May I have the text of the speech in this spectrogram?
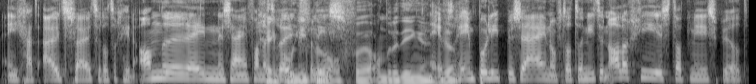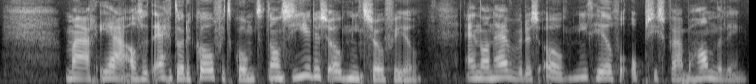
En je gaat uitsluiten dat er geen andere redenen zijn van geen het reukverlies. polypen of uh, andere dingen. Nee, of ja. er geen polypen zijn of dat er niet een allergie is dat meespeelt. Maar ja, als het echt door de COVID komt, dan zie je dus ook niet zoveel. En dan hebben we dus ook niet heel veel opties qua behandeling.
